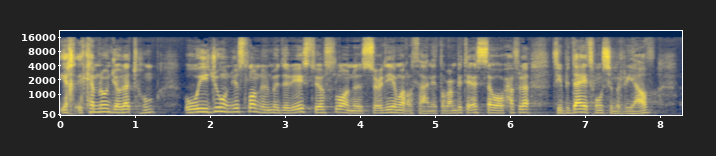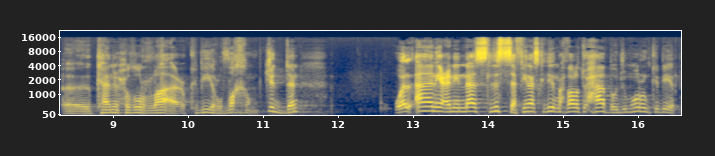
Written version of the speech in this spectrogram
يكملون جولتهم ويجون يوصلون لل Middle East ويوصلون السعودية مرة ثانية. طبعا BTS سووا حفلة في بداية موسم الرياض. كان الحضور رائع وكبير وضخم جدا. والآن يعني الناس لسه في ناس كثير ما حضرت وحابه وجمهورهم كبير.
